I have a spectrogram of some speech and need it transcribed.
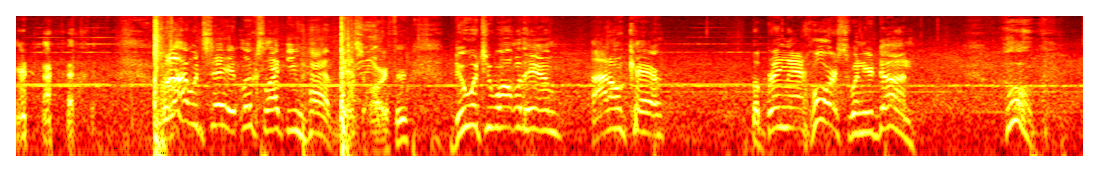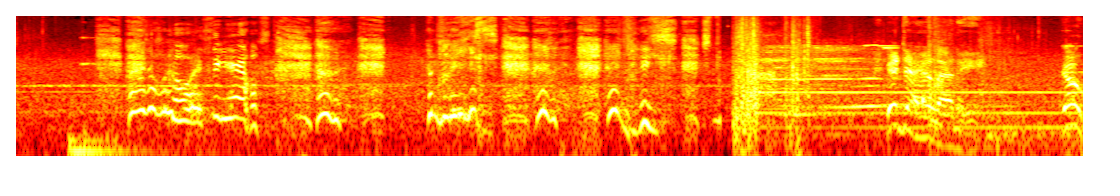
Well, I would say it looks like you have this, Arthur. Do what you want with him. I don't care. But bring that horse when you're done. Oh, I don't know anything else. Please. Please. Get the hell out of here. Go.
